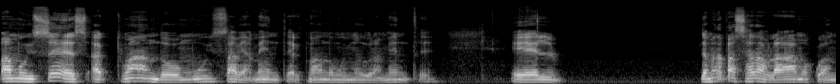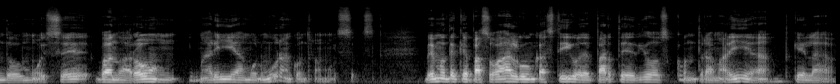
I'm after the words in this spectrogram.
a Moisés actuando muy sabiamente, actuando muy maduramente. El, la semana pasada hablábamos cuando Moisés, cuando Aarón y María murmuran contra Moisés. Vemos de que pasó algo, un castigo de parte de Dios contra María, que la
